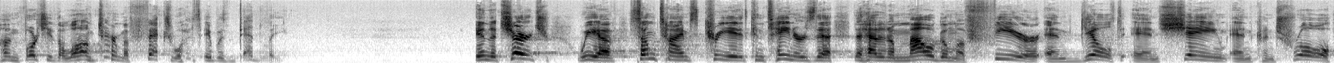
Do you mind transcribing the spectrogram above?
Unfortunately, the long term effects was it was deadly. In the church, we have sometimes created containers that, that had an amalgam of fear and guilt and shame and control.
